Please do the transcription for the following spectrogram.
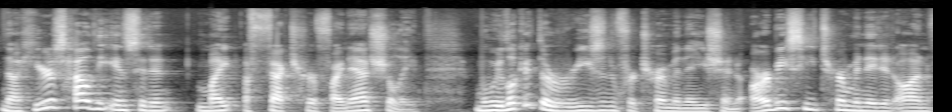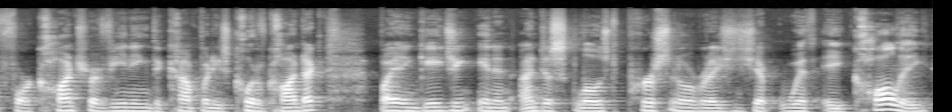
Now, here's how the incident might affect her financially. When we look at the reason for termination, RBC terminated Ahn for contravening the company's code of conduct by engaging in an undisclosed personal relationship with a colleague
